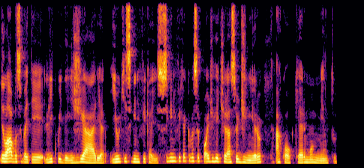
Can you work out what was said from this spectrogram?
e lá você vai ter liquidez diária. E o que significa isso? Significa que você pode retirar seu dinheiro a qualquer momento.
